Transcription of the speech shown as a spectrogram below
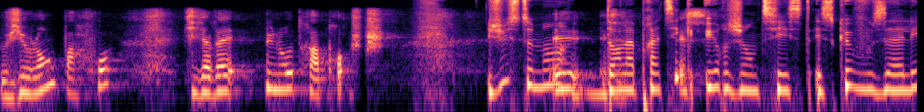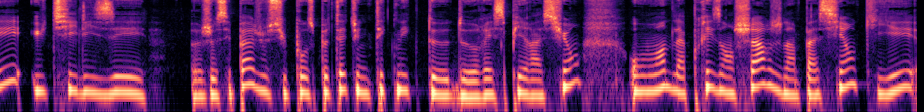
violent parfois, qu'il y avait une autre approche. Justement, dans la pratique urgentiste, est-ce que vous allez utiliser euh, je ne sais pas, je suppose peut-être une technique de, respiration au moment de la prise en charge d'un patient qui est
